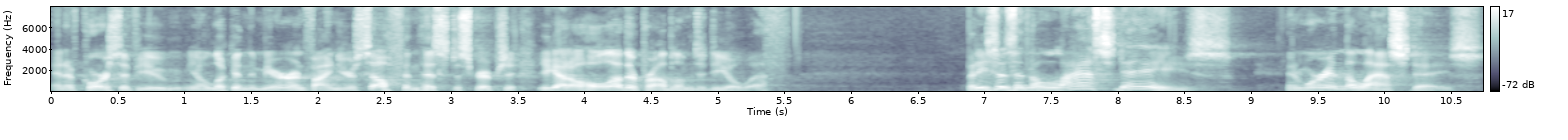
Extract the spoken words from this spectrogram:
And of course, if you, you know, look in the mirror and find yourself in this description, you got a whole other problem to deal with. But he says, in the last days, and we're in the last days,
